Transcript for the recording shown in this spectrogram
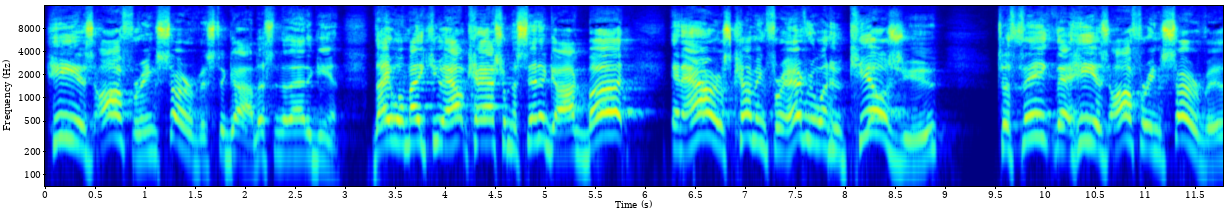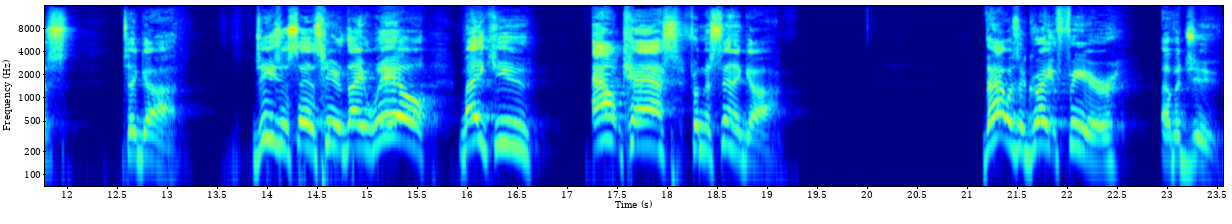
he is offering service to God. Listen to that again. They will make you outcast from the synagogue, but an hour is coming for everyone who kills you to think that he is offering service to God. Jesus says here, they will make you outcast from the synagogue. That was a great fear of a Jew.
